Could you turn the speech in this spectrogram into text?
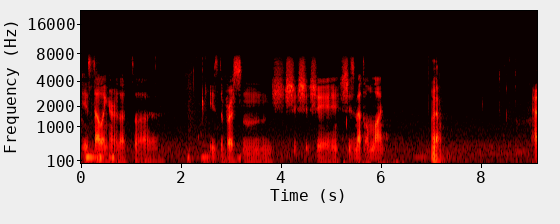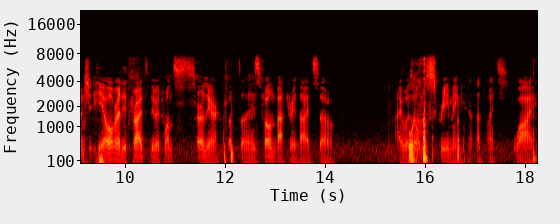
He's telling her that uh, he's the person she, she, she she's met online. Yeah. And she, he already tried to do it once earlier, but uh, his phone battery died, so I was almost screaming at that point. Why?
